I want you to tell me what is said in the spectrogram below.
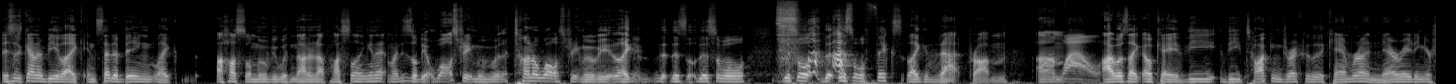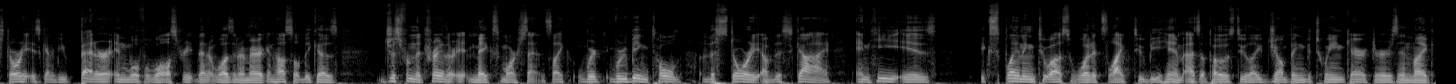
this is gonna be like instead of being like a hustle movie with not enough hustling in it, I'm like this will be a Wall Street movie with a ton of Wall Street movie. Like th- this this will this will th- this will fix like that problem. Um, Wow. I was like, okay, the the talking directly to the camera and narrating your story is going to be better in Wolf of Wall Street than it was in American Hustle because just from the trailer it makes more sense. Like we're we're being told the story of this guy and he is explaining to us what it's like to be him as opposed to like jumping between characters and like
